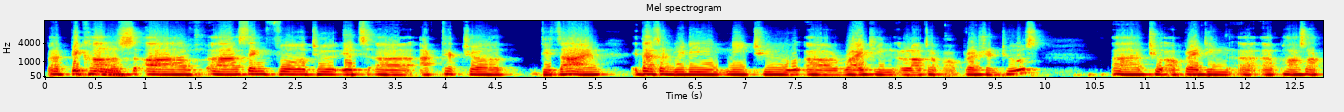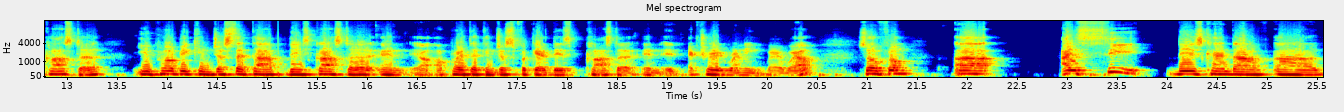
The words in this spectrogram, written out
but because mm. of uh, thankful to its uh, architecture design, it doesn't really need to uh, writing a lot of operation tools uh, to operating a, a Pulsar cluster, you probably can just set up this cluster and uh, operator can just forget this cluster and it actually running very well. So from, uh, I see this kind of, uh,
